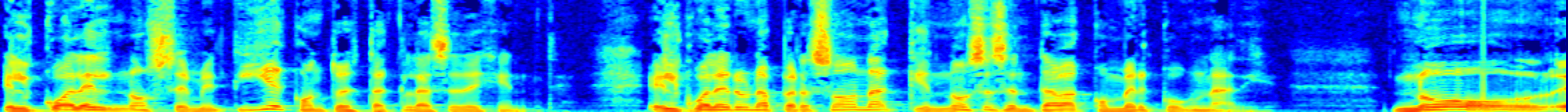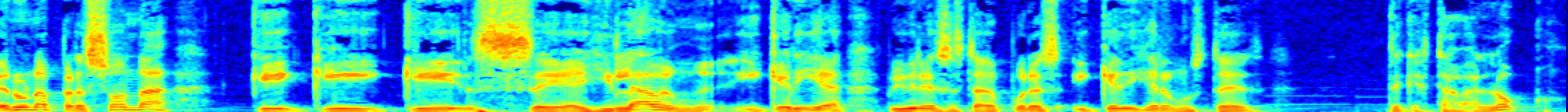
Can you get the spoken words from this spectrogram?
el cual él no se metía con toda esta clase de gente, el cual era una persona que no se sentaba a comer con nadie, no era una persona que, que, se agilaba y quería vivir ese estado de pureza. ¿Y qué dijeron ustedes? De que estaba loco.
